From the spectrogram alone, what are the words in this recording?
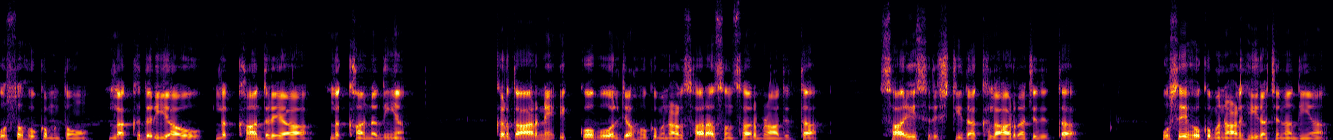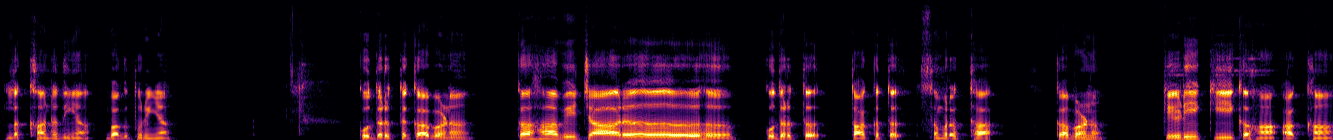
ਉਸ ਹੁਕਮ ਤੋਂ ਲੱਖ ਦਰਿਆਓ, ਲੱਖਾਂ ਦਰਿਆ, ਲੱਖਾਂ ਨਦੀਆਂ। ਕਰਤਾਰ ਨੇ ਇੱਕੋ ਬੋਲ ਜਾਂ ਹੁਕਮ ਨਾਲ ਸਾਰਾ ਸੰਸਾਰ ਬਣਾ ਦਿੱਤਾ। ਸਾਰੀ ਸ੍ਰਿਸ਼ਟੀ ਦਾ ਖਿਲਾਰ ਰਚ ਦਿੱਤਾ। ਉਸੇ ਹੁਕਮ ਨਾਲ ਹੀ ਰਚਨਾ ਦੀਆਂ ਲੱਖਾਂ ਨਦੀਆਂ ਵਗ ਤੁਰੀਆਂ। ਕੁਦਰਤ ਕਵਣ ਕਹਾ ਵਿਚਾਰ? ਕੁਦਰਤ, ਤਾਕਤ, ਸਮਰੱਥਾ। ਕਵਣ ਕਿਹੜੀ ਕੀ ਕਹਾ ਆਖਾਂ?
